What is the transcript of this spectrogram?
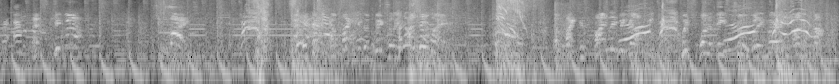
A for effort. Let's keep it up! Fight! The fight is officially underway! The fight has finally begun! Which one of these two will emerge on top?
